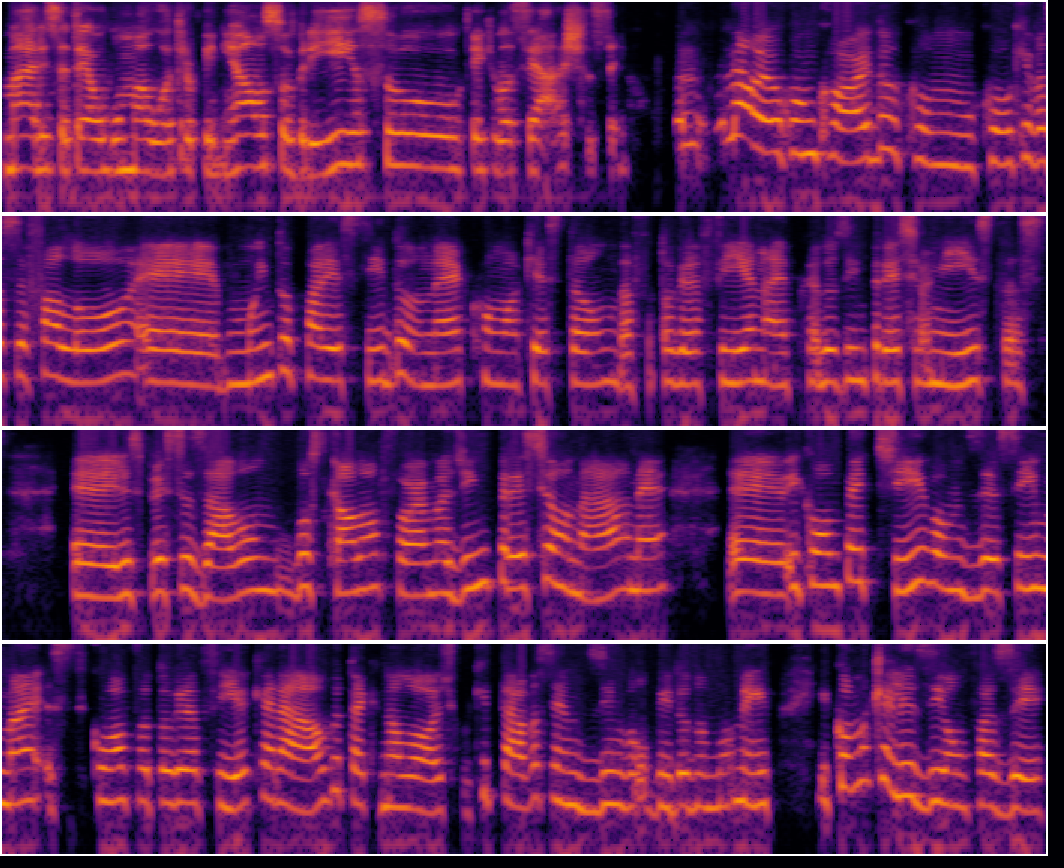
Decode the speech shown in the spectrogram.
Mari, você tem alguma outra opinião sobre isso? O que, que você acha, assim? Não, eu concordo com, com o que você falou, é muito parecido né, com a questão da fotografia na época dos impressionistas. É, eles precisavam buscar uma forma de impressionar, né? É, e competir, vamos dizer assim, mais com a fotografia, que era algo tecnológico que estava sendo desenvolvido no momento. E como que eles iam fazer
